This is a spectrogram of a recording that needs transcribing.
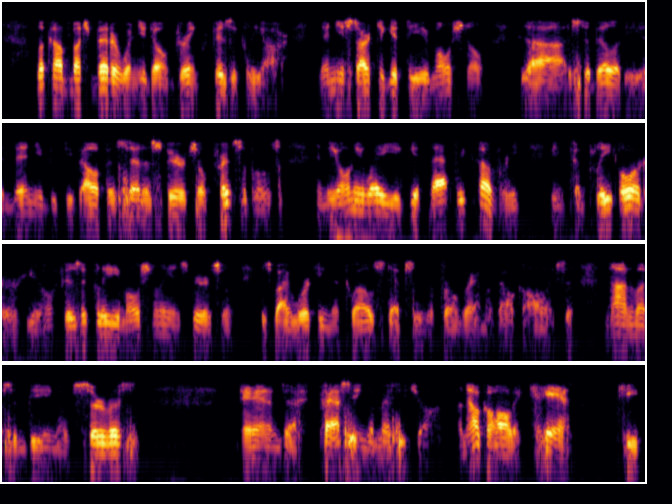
Look how much better when you don't drink physically are. Then you start to get the emotional uh, stability, and then you develop a set of spiritual principles. And the only way you get that recovery in complete order, you know, physically, emotionally, and spiritually, is by working the 12 steps of the program of Alcoholics Anonymous and being of service and uh, passing the message on. An alcoholic can't keep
